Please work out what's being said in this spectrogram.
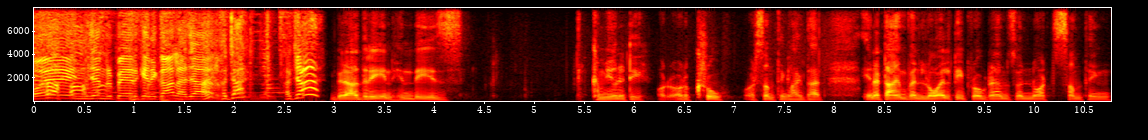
ओए इंजन रिपेयर के निकाल हजार हजार हजार biradri in hindi is community or, or a crew or something like that in a time when loyalty programs were not something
